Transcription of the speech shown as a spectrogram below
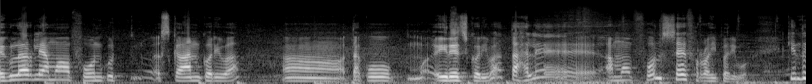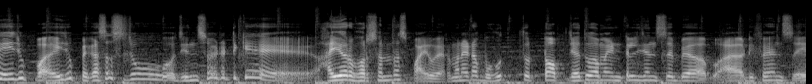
ରେଗୁଲାରଲି ଆମ ଫୋନ୍କୁ ସ୍କାନ୍ କରିବା ତାକୁ ଇରେଜ୍ କରିବା ତାହେଲେ ଆମ ଫୋନ୍ ସେଫ୍ ରହିପାରିବ କିନ୍ତୁ ଏଇ ଯେଉଁ ଏଇ ଯେଉଁ ପେଗାସସ୍ ଯେଉଁ ଜିନିଷ ଏଇଟା ଟିକେ ହାଇୟର୍ ଭର୍ସନ୍ର ସ୍ପାଇୱେୟାର ମାନେ ଏଇଟା ବହୁତ ଟପ୍ ଯେହେତୁ ଆମେ ଇଣ୍ଟେଲିଜେନ୍ସ ଡିଫେନ୍ସ ଏ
